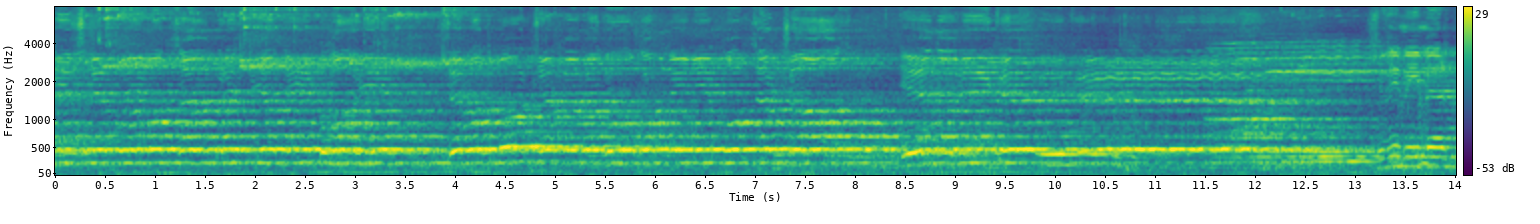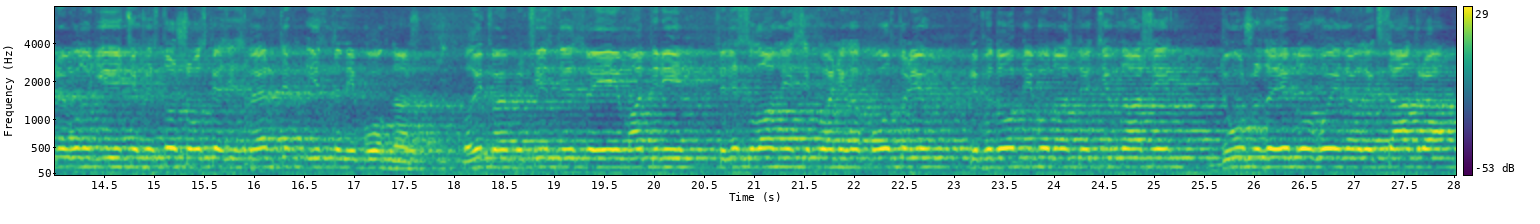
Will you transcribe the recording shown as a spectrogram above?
предвічним що воскрес із мертвих, істинний Бог наш. Молитвами причистої своєї матері, славних сихвальних апостолів, преподобний боносний отців наших, душу загиблого воїна Олександра,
